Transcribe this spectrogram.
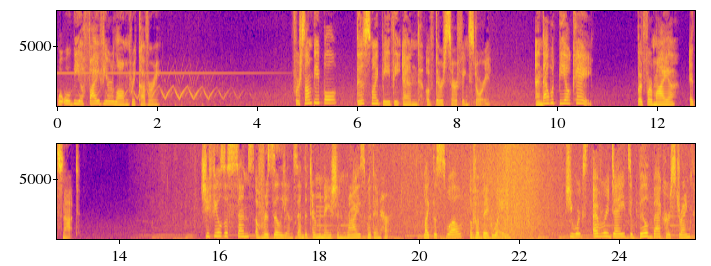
what will be a five year long recovery. For some people, this might be the end of their surfing story. And that would be okay. But for Maya, it's not. She feels a sense of resilience and determination rise within her, like the swell of a big wave. She works every day to build back her strength,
